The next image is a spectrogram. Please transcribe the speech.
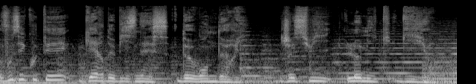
Vous écoutez Guerre de business de Wandery. Je suis Lomic Guillon.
